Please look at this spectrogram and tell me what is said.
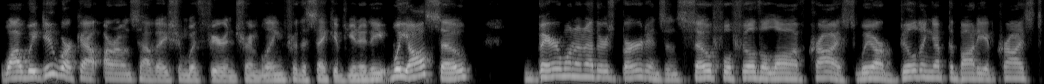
while we do work out our own salvation with fear and trembling for the sake of unity we also bear one another's burdens and so fulfill the law of Christ. We are building up the body of Christ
